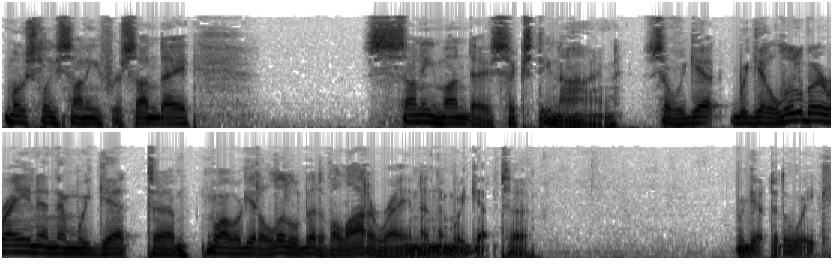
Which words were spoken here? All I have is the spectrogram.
Mostly sunny for Sunday. Sunny Monday, 69. So we get we get a little bit of rain, and then we get um, well, we get a little bit of a lot of rain, and then we get to we get to the week.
